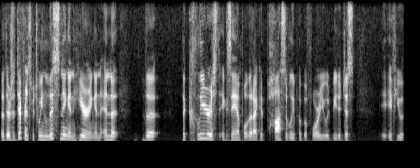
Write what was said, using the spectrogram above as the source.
That there's a difference between listening and hearing. And, and the, the, the clearest example that I could possibly put before you would be to just, if you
